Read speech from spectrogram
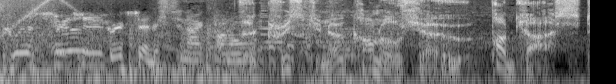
Christian, Christian. Christian O'Connell. The Christian O'Connell Show podcast.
